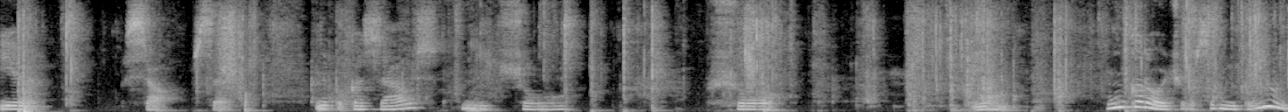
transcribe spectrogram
і все, все. Не показалось нічого. Що. Ну, коротше, ви самі поняли.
